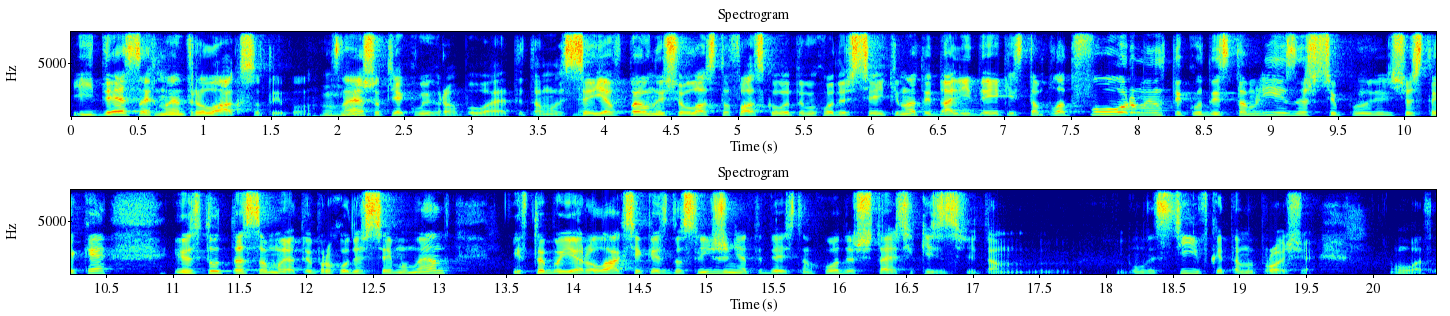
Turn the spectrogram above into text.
йде сегмент релаксу, типу. Мгм. Знаєш, от як в іграх буває. Ти там ось це. Я впевнений, що у Last of Us, коли ти виходиш з цієї кімнати, далі йде якийсь там платформинг, ти кудись там лізеш, чи щось таке. І ось тут те саме. Ти проходиш цей момент, і в тебе є релакс, якесь дослідження, ти десь там ходиш, читаєш якісь там листівки там і проще. От.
